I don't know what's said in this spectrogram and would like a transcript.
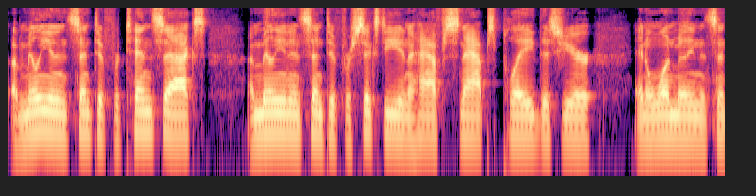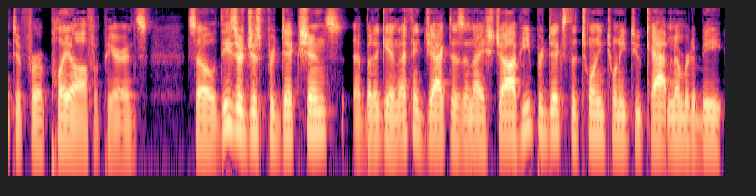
A million incentive for 10 sacks, a million incentive for 60 and a half snaps played this year, and a 1 million incentive for a playoff appearance. So these are just predictions. Uh, but again, I think Jack does a nice job. He predicts the 2022 cap number to be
